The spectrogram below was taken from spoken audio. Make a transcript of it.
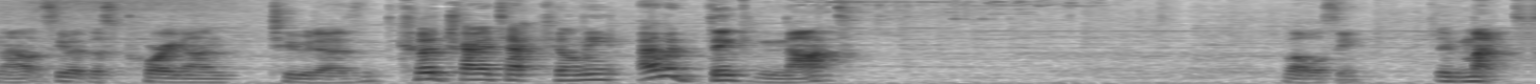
Now let's see what this Porygon 2 does. Could Tri Attack kill me? I would think not. Well, we'll see. It might.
